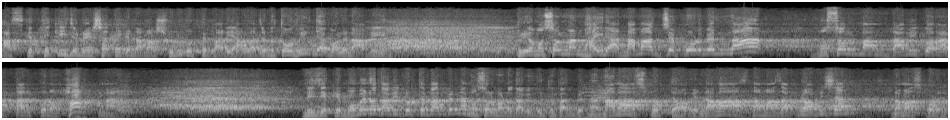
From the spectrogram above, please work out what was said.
আজকে থেকেই যেন এশা থেকে নামাজ শুরু করতে পারি। আল্লাহ যেন তৌফিক দেয়, বলেন আমি প্রিয় মুসলমান ভাইরা, নামাজ যে পড়বেন না, মুসলমান দাবি করার তার কোনো হক নাই। নিজেকে মোমেনও দাবি করতে পারবেন না, মুসলমানও দাবি করতে পারবেন না। নামাজ পড়তে হবে। নামাজ নামাজ। আপনি অফিসার? নামাজ পড়েন।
